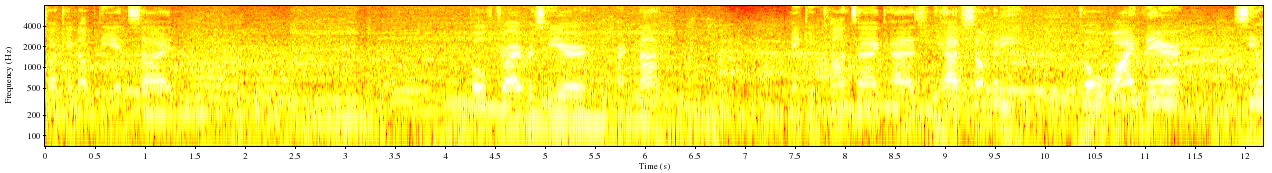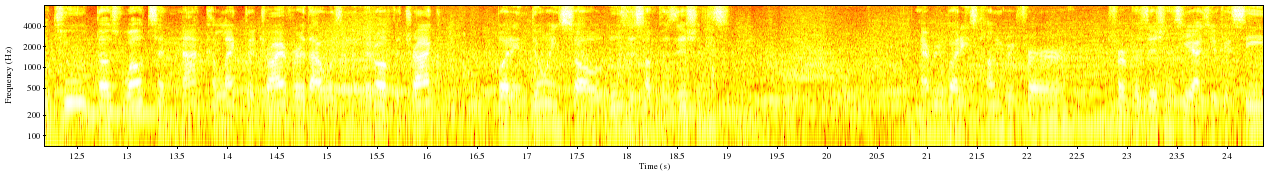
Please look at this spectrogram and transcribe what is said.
Tucking up the inside. Both drivers here are not making contact as we have somebody go wide there. CO2 does well to not collect the driver that was in the middle of the track, but in doing so loses some positions. Everybody's hungry for for positions here as you can see.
